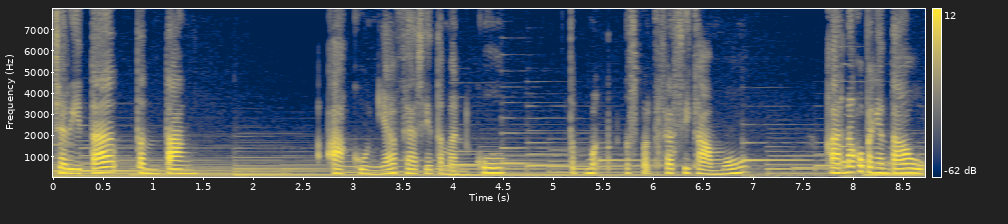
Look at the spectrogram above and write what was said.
cerita tentang akunya versi temanku, seperti versi kamu, karena aku pengen tahu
